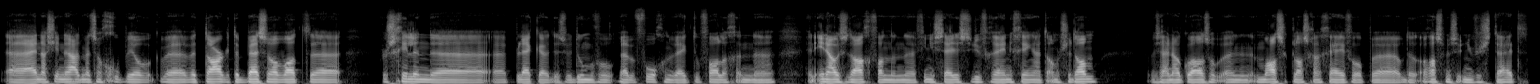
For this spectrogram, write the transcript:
Eh, en als je inderdaad met zo'n groep wil, we, we targeten best wel wat eh, verschillende plekken. Dus we, doen bijvoorbeeld, we hebben volgende week toevallig een, een inhoudsdag van een financiële studievereniging uit Amsterdam. We zijn ook wel eens op een masterclass gaan geven op, op de Erasmus Universiteit.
